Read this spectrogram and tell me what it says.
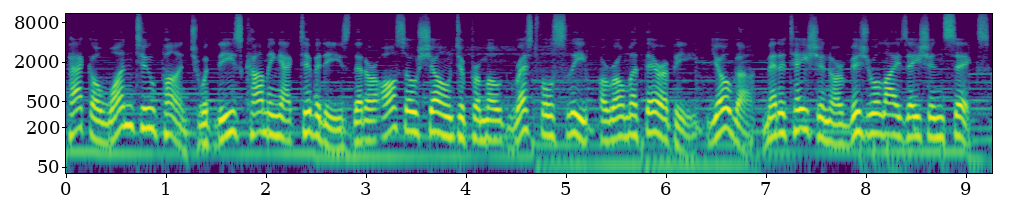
Pack a one-two punch with these calming activities that are also shown to promote restful sleep, aromatherapy, yoga, meditation or visualization 6.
